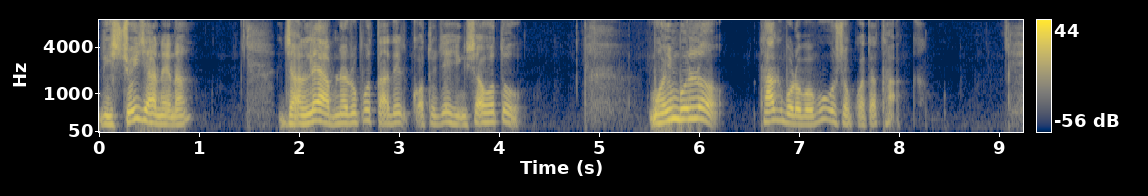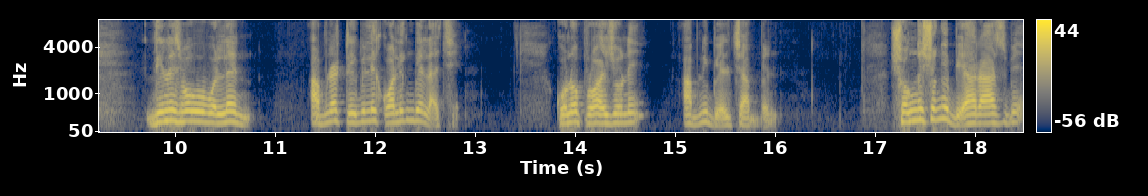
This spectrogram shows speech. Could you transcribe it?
নিশ্চয়ই জানে না। জানলে আপনার উপর তাদের কত যে হিংসা হতো। মহিম বলল, থাক বড়বাবু, ওসব কথা থাক। দীনেশবাবু বললেন, আপনার টেবিলে কলিং বেল আছে। কোনো প্রয়োজনে আপনি বেল চাপবেন। সঙ্গে সঙ্গে বেয়ারা আসবে।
